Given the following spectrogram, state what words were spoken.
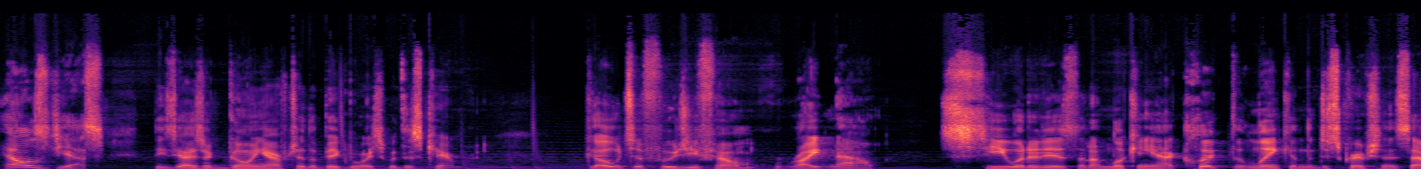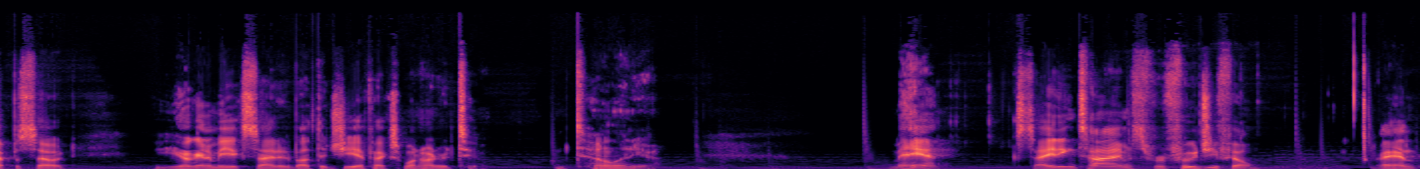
Hells yes, these guys are going after the big boys with this camera. Go to Fujifilm right now, see what it is that I'm looking at. Click the link in the description of this episode you're going to be excited about the GFX 100 too. I'm telling you. Man, exciting times for Fujifilm. And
